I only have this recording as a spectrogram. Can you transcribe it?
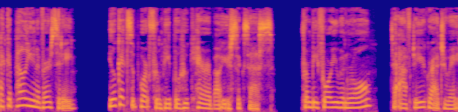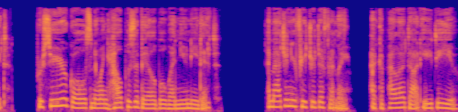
At Capella University, you'll get support from people who care about your success. From before you enroll to after you graduate, pursue your goals knowing help is available when you need it. Imagine your future differently at capella.edu.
